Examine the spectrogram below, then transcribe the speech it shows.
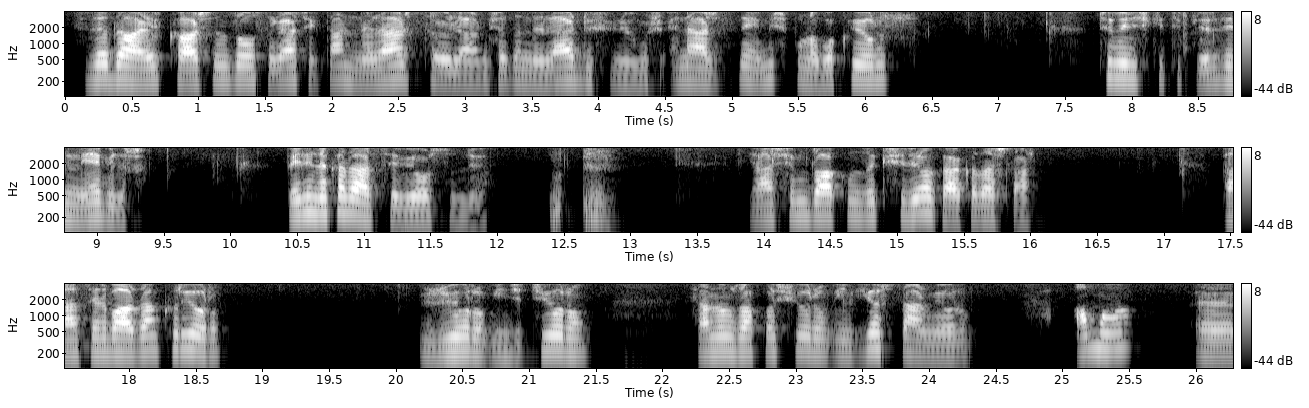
size dair karşınızda olsa gerçekten neler söylermiş ya da neler düşünüyormuş, enerjisi neymiş buna bakıyoruz. Tüm ilişki tipleri dinleyebilir. Beni ne kadar seviyorsun diyor. ya şimdi aklınızdaki kişi diyor ki arkadaşlar ben seni bazen kırıyorum. Üzüyorum, incitiyorum. Senden uzaklaşıyorum, ilgi göstermiyorum. Ama e,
